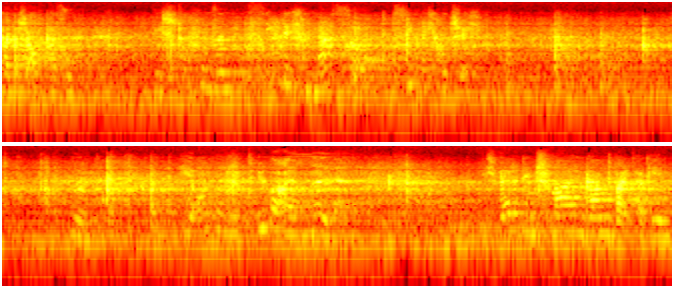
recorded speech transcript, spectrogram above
höllisch aufpassen. Die Stufen sind ziemlich nass und ziemlich rutschig. Hm. Hier unten liegt überall Müll. Ich werde den schmalen Gang weitergehen,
